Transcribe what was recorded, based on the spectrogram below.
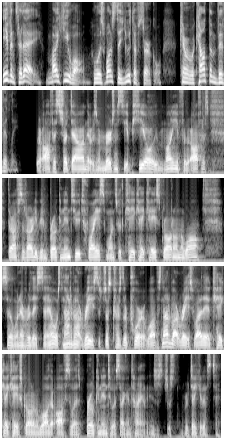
Even today, Mike Ewall, who was once the youth of Circle, can recount them vividly. Their office shut down. There was an emergency appeal, money for their office. Their office had already been broken into twice, once with KKK scrawled on the wall. So whenever they say, oh, it's not about race, it's just because they're poor. Well, if it's not about race, why do they have KKK scrawled on the wall? Their office was broken into a second time. It's just, just ridiculous to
